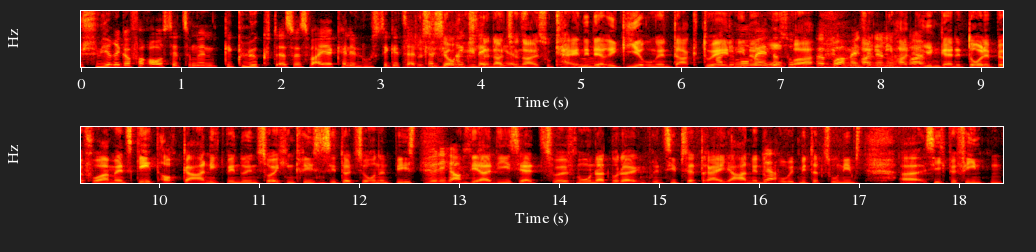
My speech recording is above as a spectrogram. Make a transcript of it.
schwieriger Voraussetzungen geglückt. Also es war ja keine lustige Zeit. Das ist ja auch international so. Keine der Regierungen da aktuell in Europa hat, in hat irgendeine tolle Performance. Geht auch gar nicht, wenn du in solchen Krisensituationen bist, in der die seit zwölf Monaten oder im Prinzip seit drei Jahren, wenn du ja. Covid mit dazu nimmst, äh, sich befinden.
